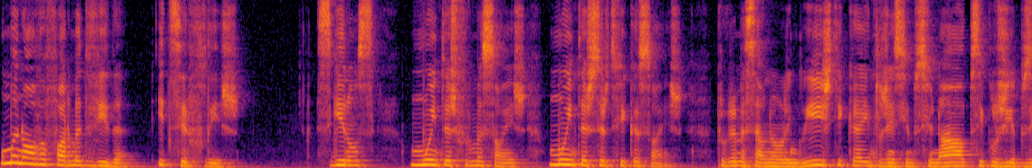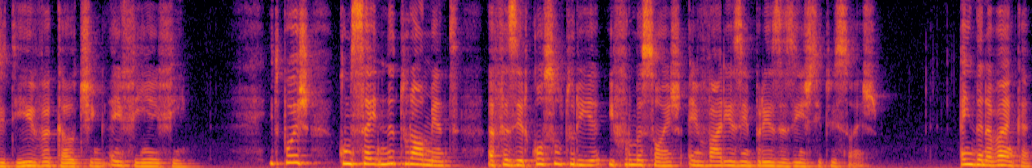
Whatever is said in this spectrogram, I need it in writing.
uma nova forma de vida e de ser feliz. Seguiram-se muitas formações, muitas certificações. Programação neurolinguística, inteligência emocional, psicologia positiva, coaching, enfim, enfim. E depois comecei naturalmente a fazer consultoria e formações em várias empresas e instituições. Ainda na banca,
